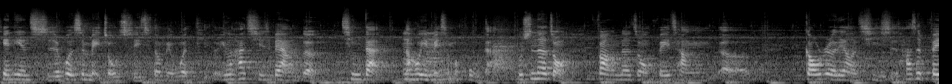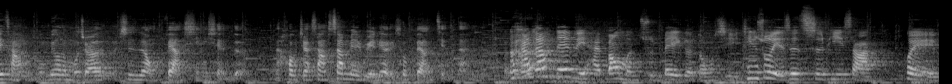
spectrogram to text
天天吃或者是每周吃一次都没问题的，因为它其实非常的清淡，然后也没什么负担，不是那种放那种非常呃高热量的气势，它是非常我们用的摩羯是那种非常新鲜的，然后加上上面的原料也是非常简单的。刚刚 David 还帮我们准备一个东西，听说也是吃披萨。会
